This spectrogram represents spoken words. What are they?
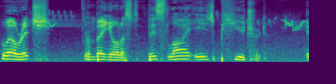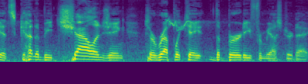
Well, Rich, I'm being honest. This lie is putrid. It's going to be challenging to replicate the birdie from yesterday.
